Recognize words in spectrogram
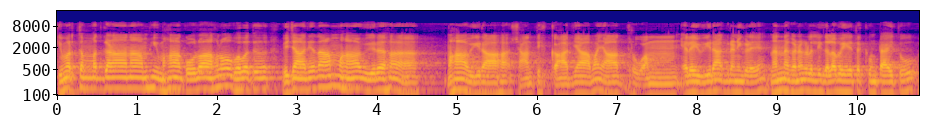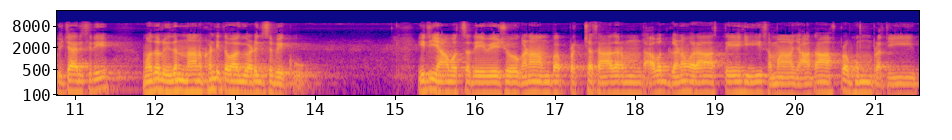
ಕಿಮರ್ಥಂ ಮದ್ಗಣಾನಾಂ ಹಿ ಮಹಾಕೋಲಾಹಲೋಭವತ್ ವಿಚಾರ್ಯತಾಂ ಮಹಾವೀರ, ಮಹಾವೀರಾ ಶಾಂತಿ ಕಾರ್ಯ ಮಯಾ ಧ್ರುವಂ। ಎಲೆ ವೀರಾಗ್ರಣಿಗಳೇ, ನನ್ನ ಗಣಗಳಲ್ಲಿ ಗಲಭೆ ವಿಚಾರಿಸಿರಿ, ಮೊದಲು ಇದನ್ನು ನಾನು ಖಂಡಿತವಾಗಿಯೂ ಅಡಗಿಸಬೇಕು। ಇತಿ ಯಾವತ್ಸ ದೇವೇಶೋ ಗಣಾನ್ ಪಪ್ರಚ್ಛ ಸಾದರಂ ತಾವದ್ಗಣವರಾಸ್ತೆ ಹಿ ಸಮಾಜಾತಾ ಪ್ರಭುಂ ಪ್ರತಿ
